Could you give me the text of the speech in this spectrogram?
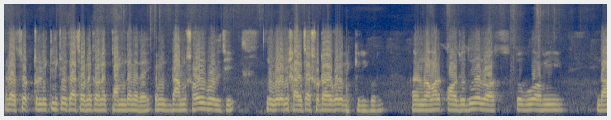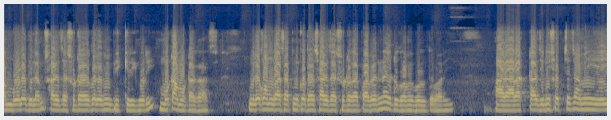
এটা ছোট্ট লিকলিকে গাছ অনেকে, অনেক কম দামে দেয়। আমি দাম সবই বলছি, এগুলো আমি সাড়ে চারশো টাকা করে বিক্রি করি। কারণ আমার যদিও লস তবুও আমি দাম বলে দিলাম, সাড়ে চারশো টাকা করে আমি বিক্রি করি। মোটা মোটা গাছ। এরকম গাছ আপনি কোথাও সাড়ে চারশো টাকায় পাবেন না, এটুকু আমি বলতে পারি। আর আর একটা জিনিস হচ্ছে যে আমি এই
